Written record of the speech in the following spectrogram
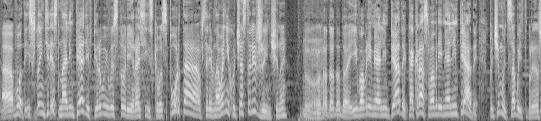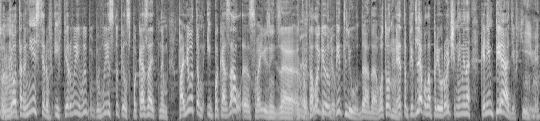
А, вот, и что интересно, на Олимпиаде впервые в истории российского спорта в соревнованиях участвовали женщины. Да, да, да, да, да. И во время Олимпиады, как раз во время Олимпиады, почему это событие произошло? Петр Нестеров и впервые вы- выступил с показательным полетом и показал э, свою, извините за э, тавтологию, петлю. петлю, да, да. Вот он, эта петля была приурочена именно к Олимпиаде в Киеве.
